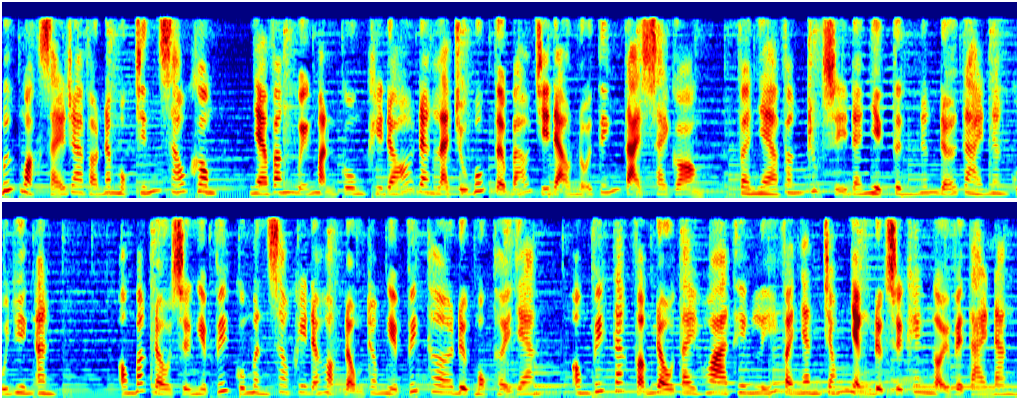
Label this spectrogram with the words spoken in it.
Bước ngoặt xảy ra vào năm 1960, nhà văn Nguyễn Mạnh Côn khi đó đang là chủ bút tờ báo chỉ đạo nổi tiếng tại Sài Gòn, và nhà văn trúc sĩ đã nhiệt tình nâng đỡ tài năng của Duyên Anh. Ông bắt đầu sự nghiệp viết của mình sau khi đã hoạt động trong nghiệp viết thơ được một thời gian. Ông viết tác phẩm đầu tay Hoa Thiên Lý và nhanh chóng nhận được sự khen ngợi về tài năng.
